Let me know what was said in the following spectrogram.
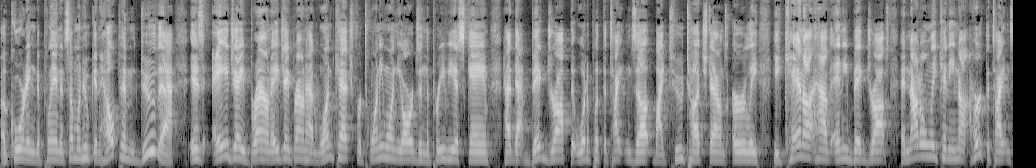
according to plan. And someone who can help him do that is AJ Brown. AJ Brown had one catch for 21 yards in the previous game had that big drop that would have put the Titans up by two touchdowns early. He cannot have any big drops. And not only can he not hurt the Titans,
